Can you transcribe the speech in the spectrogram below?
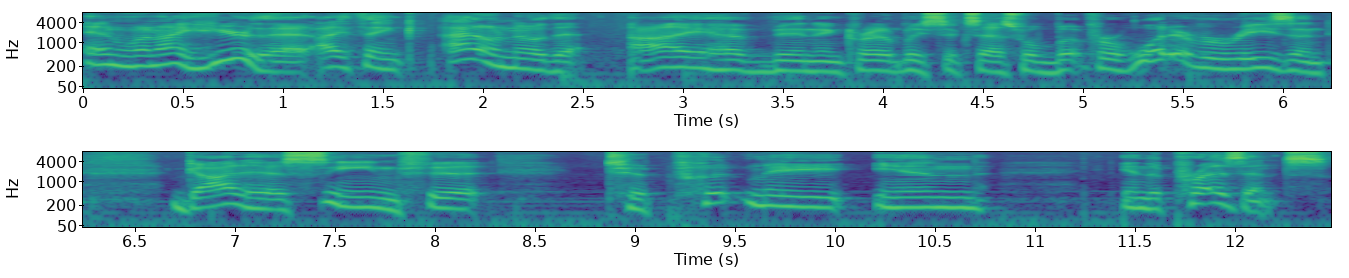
and when I hear that, I think I don't know that I have been incredibly successful, but for whatever reason, God has seen fit to put me in in the presence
